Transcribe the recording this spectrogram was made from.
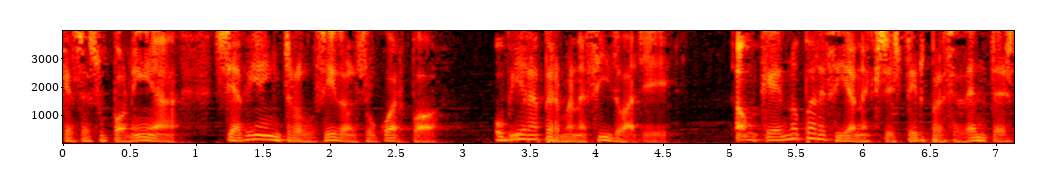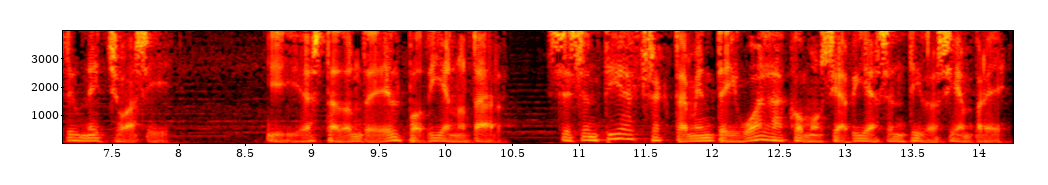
que se suponía se había introducido en su cuerpo hubiera permanecido allí, aunque no parecían existir precedentes de un hecho así. Y hasta donde él podía notar, se sentía exactamente igual a como se había sentido siempre,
